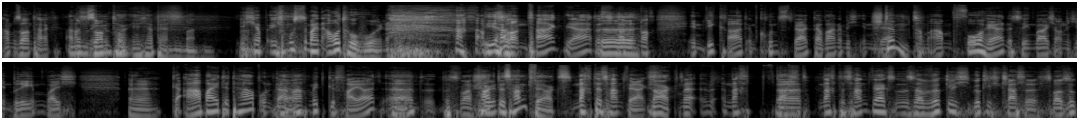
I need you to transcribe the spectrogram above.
am Sonntag. an einem Sonntag. geguckt? Ich habe ja niemanden. Ich, hab, ich musste mein Auto holen am Ja. Sonntag, ja. Das Äh. stand noch in Wickrad im Kunstwerk. Da war nämlich in. Der, am Abend vorher, deswegen war ich auch nicht in Bremen, weil ich äh, gearbeitet habe und Ja. danach mitgefeiert. Ja. Äh, d- das war schön. Tag des Handwerks. Nacht des Handwerks. Nacht. Na, Nacht, Nacht. Äh, Nacht des Handwerks und es war wirklich, wirklich klasse. Es war so,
